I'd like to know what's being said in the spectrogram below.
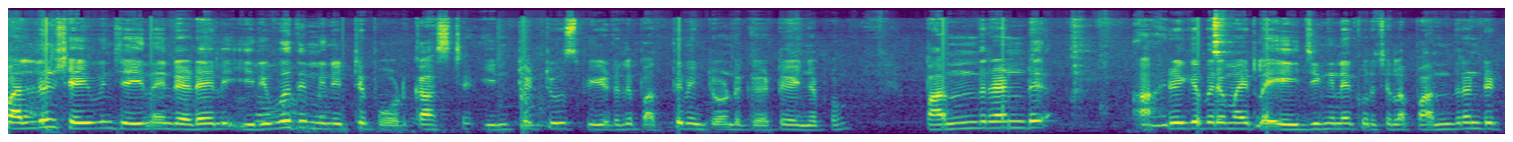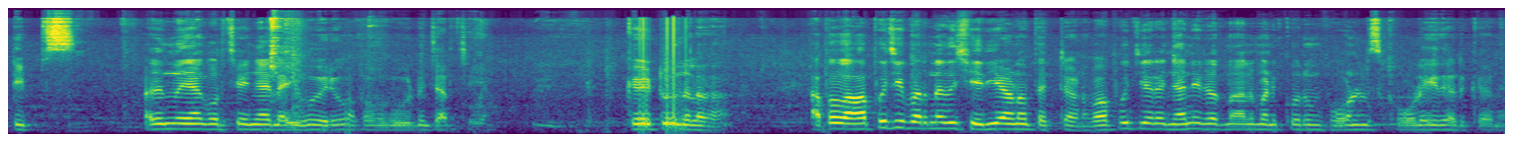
പല്ലും ഷേവും ചെയ്യുന്നതിന്റെ ഇടയിൽ ഇരുപത് മിനിറ്റ് പോഡ്കാസ്റ്റ് ഇന്റു ടു സ്പീഡിൽ പത്ത് മിനിറ്റ് കൊണ്ട് കേട്ട് കഴിഞ്ഞപ്പം പന്ത്രണ്ട് ആരോഗ്യപരമായിട്ടുള്ള ഏജിങ്ങിനെ കുറിച്ചുള്ള പന്ത്രണ്ട് ടിപ്സ് അതിന്ന് ഞാൻ കുറച്ച് കഴിഞ്ഞാൽ ലൈവ് വരും. അപ്പോൾ നമുക്ക് വീണ്ടും ചർച്ച ചെയ്യാം. കേട്ടു എന്നുള്ളതാണ് അപ്പോൾ വാപ്പുജി പറഞ്ഞത് ശരിയാണോ തെറ്റാണോ? വാപ്പുജി പറയാം ഞാൻ ഇരുപത്തിനാല് മണിക്കൂറും ഫോണിൽ സ്ക്രോൾ ചെയ്തെടുക്കുകയാണ്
